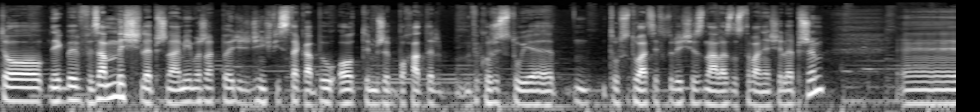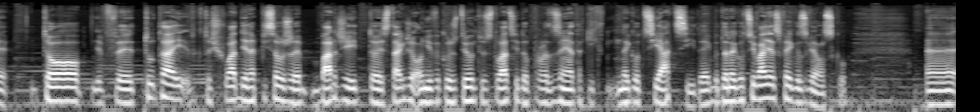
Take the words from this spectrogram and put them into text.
to jakby w zamyśle przynajmniej można powiedzieć, że Dzień Świstaka był o tym, że bohater wykorzystuje tą sytuację, w której się znalazł, do stawania się lepszym. E, to tutaj ktoś ładnie napisał, że bardziej to jest tak, że oni wykorzystują tę sytuację do prowadzenia takich negocjacji, to jakby do negocjowania swojego związku. E,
